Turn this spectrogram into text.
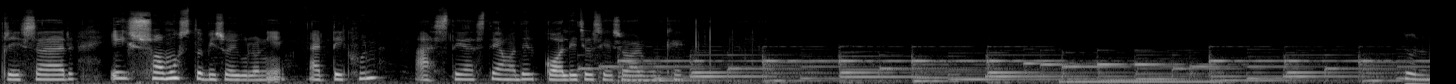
প্রেশার এই সমস্ত বিষয়গুলো নিয়ে। আর দেখুন, আস্তে আস্তে আমাদের কলেজও শেষ হওয়ার মুখে। চলুন,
